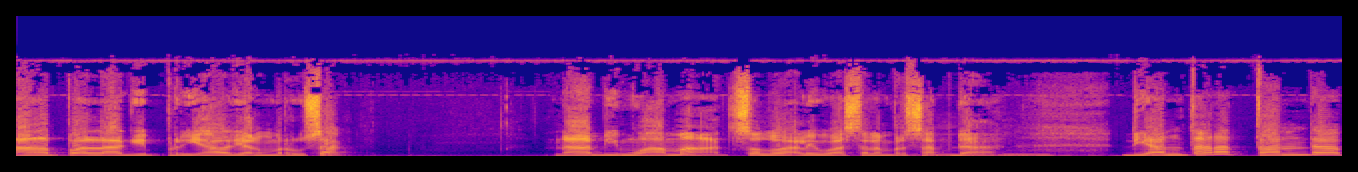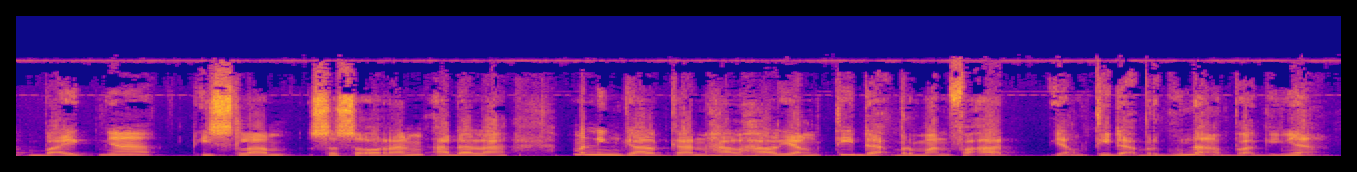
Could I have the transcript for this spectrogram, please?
apalagi perihal yang merusak. Nabi Muhammad SAW bersabda, di antara tanda baiknya Islam seseorang adalah meninggalkan hal-hal yang tidak bermanfaat, yang tidak berguna baginya.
